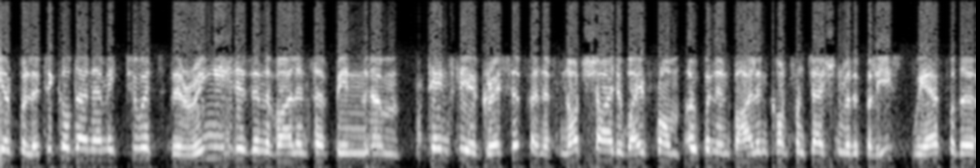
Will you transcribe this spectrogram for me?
A political dynamic to it. The ringleaders in the violence have been um, intensely aggressive and have not shied away from open and violent confrontation with the police. We have for the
